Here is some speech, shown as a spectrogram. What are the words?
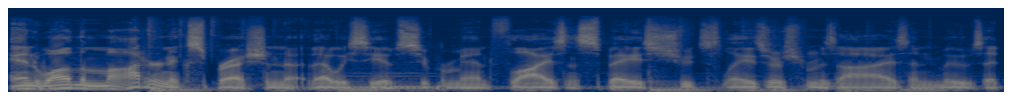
And while the modern expression that we see of Superman flies in space, shoots lasers from his eyes, and moves at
